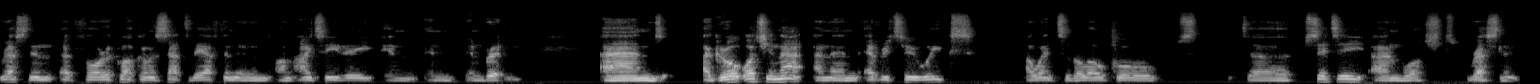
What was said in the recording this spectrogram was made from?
wrestling at four o'clock on a Saturday afternoon on ITV in, in, in Britain. And I grew up watching that. And then every two weeks, I went to the local uh, city and watched wrestling.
